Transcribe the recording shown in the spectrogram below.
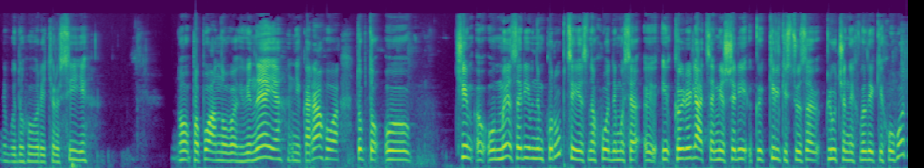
не буду говорити Росії. Ну, Папуа Нова Гвінея, Нікарагуа. Тобто, чим ми за рівнем корупції знаходимося, е, і кореляція між кількістю заключених великих угод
